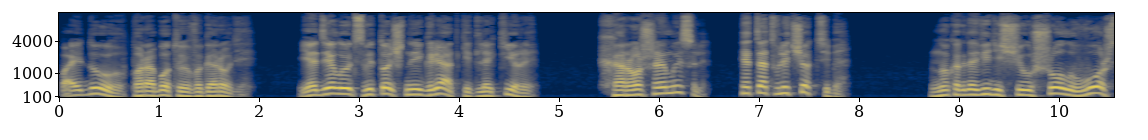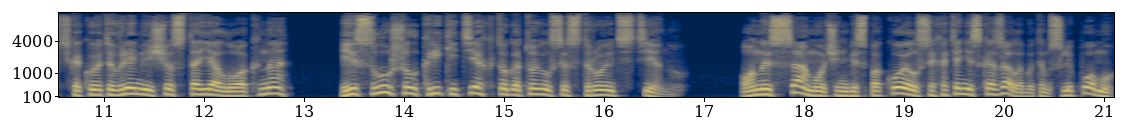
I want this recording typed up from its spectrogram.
Пойду поработаю в огороде. Я делаю цветочные грядки для Киры. Хорошая мысль. Это отвлечет тебя. Но когда видящий ушел, вождь какое-то время еще стоял у окна и слушал крики тех, кто готовился строить стену. Он и сам очень беспокоился, хотя не сказал об этом слепому,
